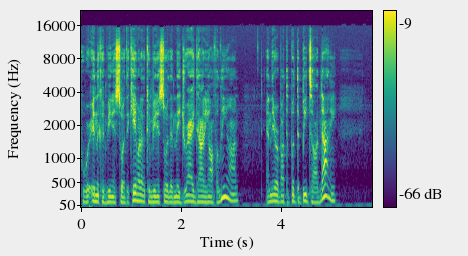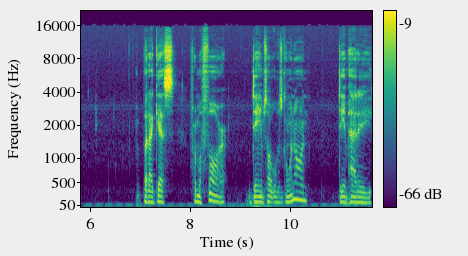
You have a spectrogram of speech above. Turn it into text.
who were in the convenience store. They came out of the convenience store, then they dragged Donnie off of Leon, and they were about to put the beats on Donnie. But I guess from afar, Dame saw what was going on. Dame had a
